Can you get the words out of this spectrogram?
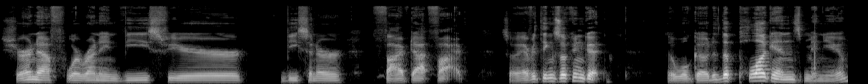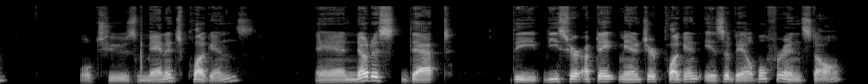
sure enough, we're running vSphere vCenter 5.5. So everything's looking good. So we'll go to the Plugins menu. We'll choose Manage Plugins. And notice that the vSphere Update Manager plugin is available for install.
